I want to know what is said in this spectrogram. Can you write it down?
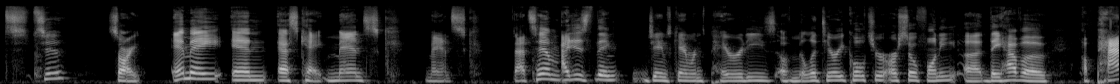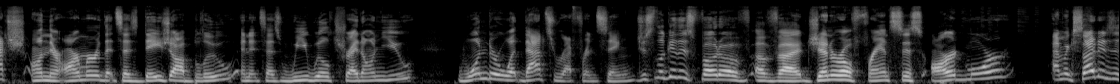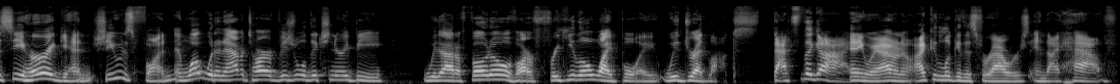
Sorry, M-A-N-S-K. Mansk. Mansk. That's him. I just think James Cameron's parodies of military culture are so funny. Uh, they have a a patch on their armor that says Deja Blue and it says We Will Tread on You. Wonder what that's referencing. Just look at this photo of, of uh, General Frances Ardmore. I'm excited to see her again. She was fun. And what would an Avatar visual dictionary be without a photo of our freaky little white boy with dreadlocks? That's the guy. Anyway, I don't know. I could look at this for hours, and I have.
